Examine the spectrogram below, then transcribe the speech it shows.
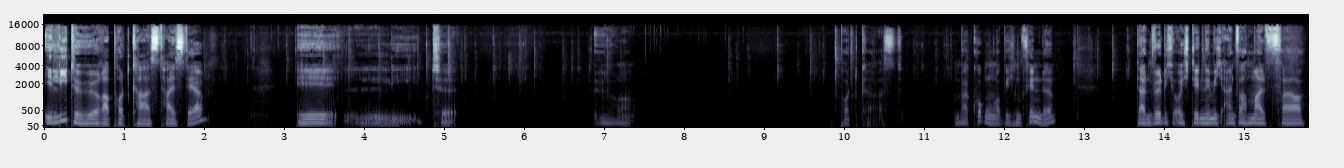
Elite-Hörer-Podcast heißt der. Elite-Hörer. Podcast. Mal gucken, ob ich ihn finde. Dann würde ich euch den nämlich einfach mal ver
